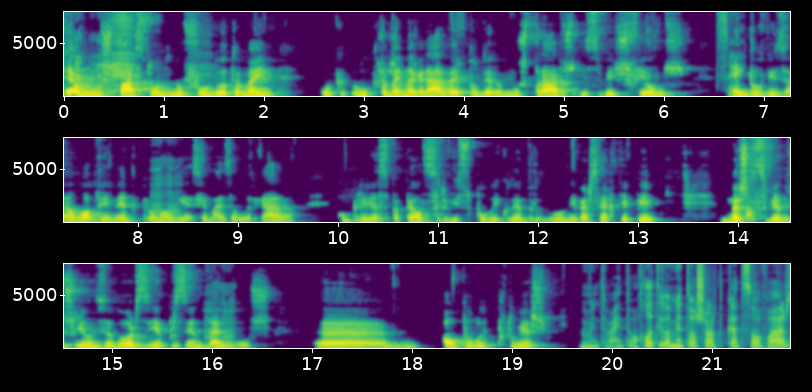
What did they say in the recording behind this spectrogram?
Que é um espaço onde, no fundo, eu também o que, o que também me agrada é poder mostrar, exibir os filmes Sim. em televisão, obviamente, para uma Uhum. audiência mais alargada, cumprir esse papel de serviço público dentro do universo RTP, mas recebendo os realizadores e Uhum. apresentando-os uh, ao público português. Muito bem. Então, relativamente aos shortcuts ou VARs,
